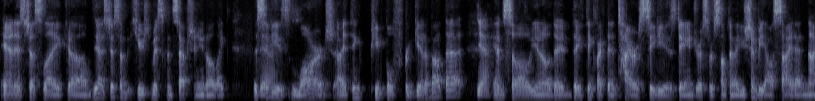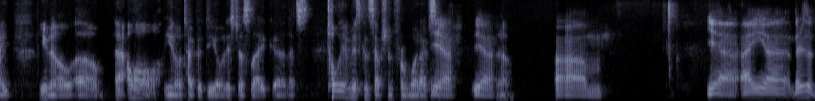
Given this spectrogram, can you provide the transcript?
And it's just like, um, yeah, it's just a huge misconception, you know. Like the city Yeah. is large. I think people forget about that, Yeah. and so you know they they think like the entire city is dangerous or something. Like you shouldn't be outside at night, you know, um, at all, you know, type of deal. And it's just like uh, that's totally a misconception from what I've seen. Yeah, yeah. Um Yeah, I uh there's a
